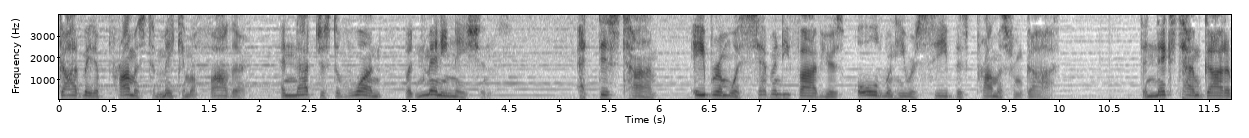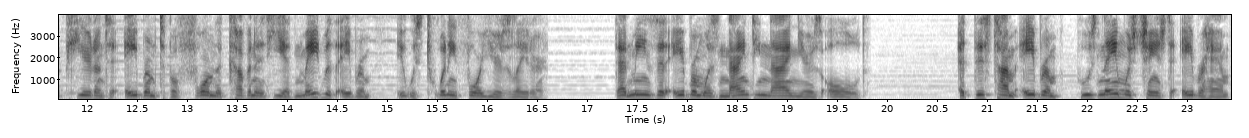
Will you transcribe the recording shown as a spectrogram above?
God made a promise to make him a father, and not just of one, but many nations. At this time, Abram was 75 years old when he received this promise from God. The next time God appeared unto Abram to perform the covenant he had made with Abram, it was 24 years later. That means that Abram was 99 years old. At this time, Abram, whose name was changed to Abraham,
